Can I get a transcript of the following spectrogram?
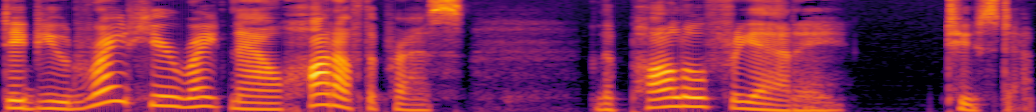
debuted right here, right now, hot off the press the Paulo Freire two step.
